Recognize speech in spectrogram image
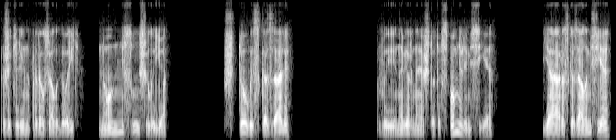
Жакелина продолжала говорить, но он не слышал ее. «Что вы сказали?» «Вы, наверное, что-то вспомнили, месье?» «Я рассказала месье,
